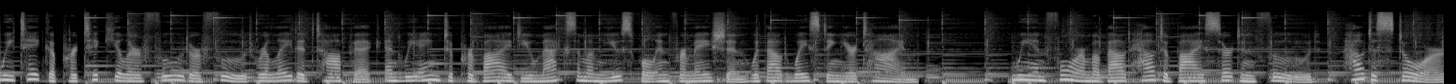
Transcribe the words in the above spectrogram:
We take a particular food or food-related topic and we aim to provide you maximum useful information without wasting your time. We inform about how to buy certain food, how to store,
